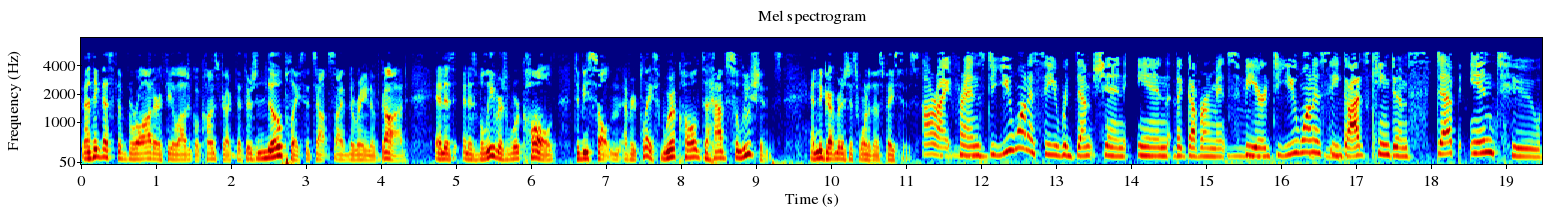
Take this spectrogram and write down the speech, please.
And I think that's the broader theological construct that there's no place that's outside the reign of God. And as, and as believers, we're called to be salt in every place. We're called to have solutions. And the government is just one of those spaces. All right, friends. Do you want to see redemption in the government mm-hmm. sphere? Do you want to see mm-hmm. God's kingdom step into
